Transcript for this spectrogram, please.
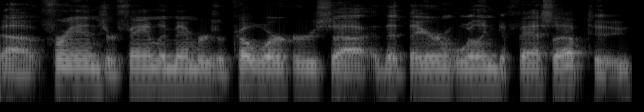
uh, friends or family members or coworkers uh, that they're willing to fess up to.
